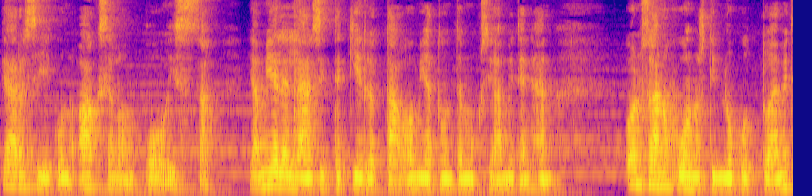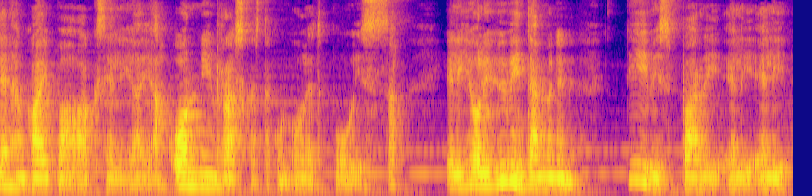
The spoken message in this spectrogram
kärsii, kun Aksel on poissa. Ja mielellään sitten kirjoittaa omia tuntemuksia, miten hän on saanut huonosti nukuttua ja miten hän kaipaa Akselia ja on niin raskasta, kun olet poissa. Eli he oli hyvin tämmöinen tiivis pari, eli, eli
